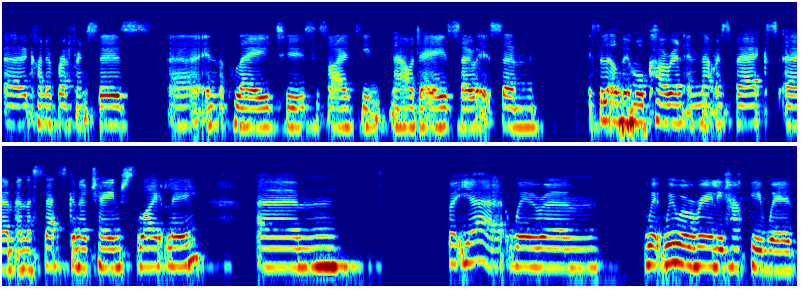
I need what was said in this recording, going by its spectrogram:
uh, kind of references uh, in the play to society nowadays. So it's um it's a little bit more current in that respect, um, and the set's going to change slightly. Um, but yeah, we're um, we, we were really happy with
